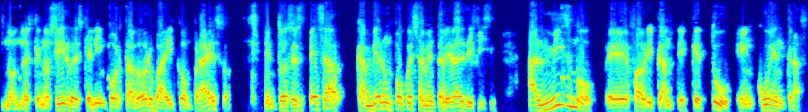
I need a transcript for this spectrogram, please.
No, no es que no sirve, es que el importador va y compra eso. Entonces, esa, cambiar un poco esa mentalidad es difícil. Al mismo eh, fabricante que tú encuentras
